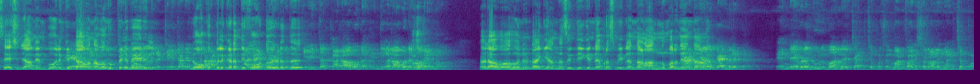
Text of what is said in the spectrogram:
സ്റ്റേഷൻ ജാമ്യം പോലും കിട്ടാവുന്ന വകുപ്പിന് പേരിൽ ലോക്കപ്പിൽ കിടത്തി ഫോട്ടോ എടുത്ത് കലാവാഹവൻ ഉണ്ടാക്കി. അന്ന് സിദ്ദീഖിന്റെ പ്രസ് മീറ്റിൽ എന്താണ്? അന്നും പറഞ്ഞ എന്താണ്? എന്നെ ഇവിടെ ലുലുമാളിൽ വെച്ച് അടിച്ചപ്പോ സൽമാൻ ഫാരിസ് ഒരാളെ അടിച്ചപ്പോ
